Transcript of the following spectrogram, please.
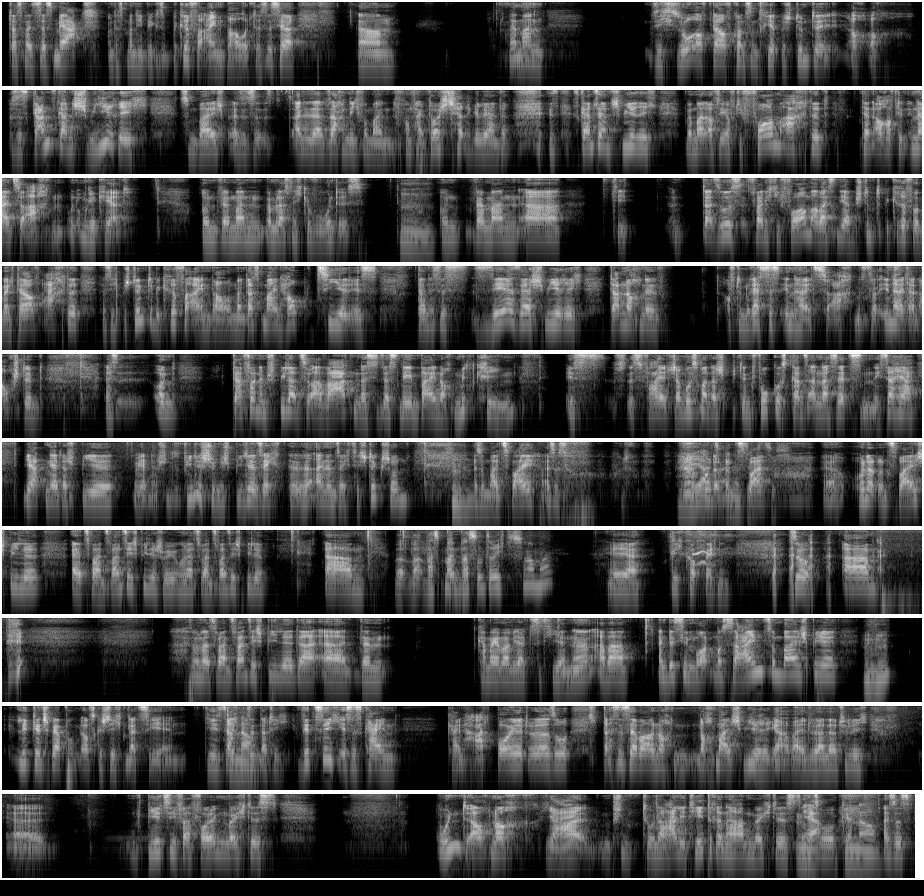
dass man sich das merkt und dass man die Begriffe einbaut. Das ist ja, ähm, wenn man sich so oft darauf konzentriert, bestimmte auch, auch es ist ganz, ganz schwierig, zum Beispiel, also es ist eine der Sachen, die ich von, meinem von meinem Deutschlehrer gelernt habe, ist, ist ganz, ganz schwierig, wenn man auf sich auf die Form achtet, dann auch auf den Inhalt zu achten und umgekehrt. Und wenn man, wenn man das nicht gewohnt ist. Hm. Und wenn man äh, die, da so ist zwar nicht die Form, aber es sind ja bestimmte Begriffe. Und wenn ich darauf achte, dass ich bestimmte Begriffe einbaue und wenn das mein Hauptziel ist, dann ist es sehr, sehr schwierig, dann noch eine auf den Rest des Inhalts zu achten, dass der Inhalt dann auch stimmt. Das, und dann von den Spielern zu erwarten, dass sie das nebenbei noch mitkriegen, ist, ist falsch. Da muss man das, den Fokus ganz anders setzen. Ich sage ja, wir hatten ja das Spiel, wir hatten ja schon so viele schöne Spiele, 6, äh, 61 Stück schon, mhm. also mal zwei, also so 102, ja, 102 Spiele, äh, 22 Spiele, Entschuldigung, 122 Spiele. Ähm, was, dann, was unterrichtest du nochmal? Ja, ja, nicht Kopfrechnen. so, ähm, 122 Spiele, da, äh, dann kann man ja mal wieder zitieren, ne? Aber ein bisschen Mord muss sein, zum Beispiel, mhm. liegt den Schwerpunkt aufs Geschichten erzählen. Die Sachen genau. sind natürlich witzig, es ist kein, kein Hardboiled oder so. Das ist aber auch noch, noch mal schwieriger, weil du dann natürlich äh, Spielziel verfolgen möchtest und auch noch, ja, Tonalität drin haben möchtest und ja, so. genau. Also es,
